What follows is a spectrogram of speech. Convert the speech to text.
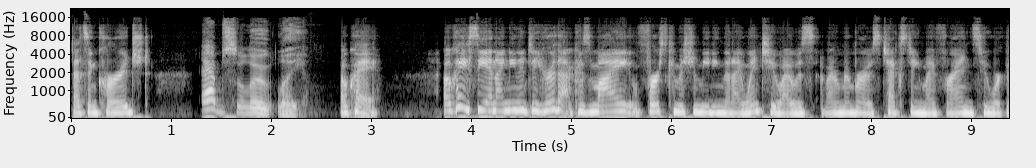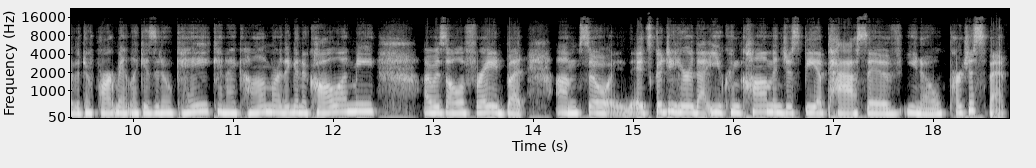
That's encouraged? Absolutely. Okay. Okay, see, and I needed to hear that because my first commission meeting that I went to, I was, I remember I was texting my friends who work at the department, like, is it okay? Can I come? Are they going to call on me? I was all afraid. But um, so it's good to hear that you can come and just be a passive, you know, participant.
